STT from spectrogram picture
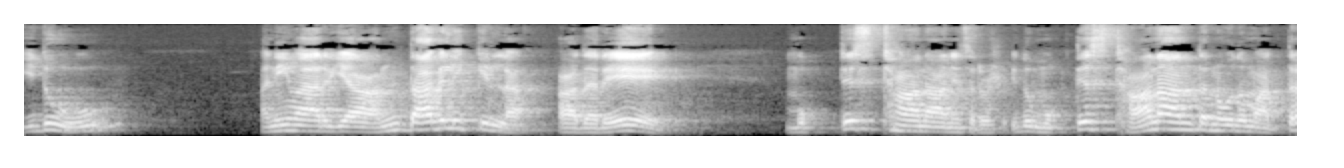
ಇದು ಅನಿವಾರ್ಯ ಅಂತಾಗಲಿಕ್ಕಿಲ್ಲ. ಆದರೆ ಮುಕ್ತಿಸ್ಥಾನ ಸರ್ವ ಇದು ಮುಕ್ತಿಸ್ಥಾನ ಅಂತನ್ನುವುದು ಮಾತ್ರ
